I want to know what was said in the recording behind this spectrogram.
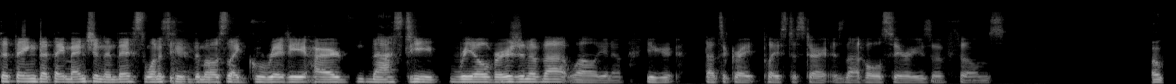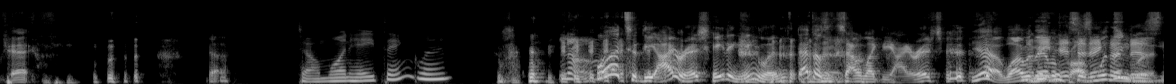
the thing that they mentioned in this. Want to see the most like gritty, hard, nasty, real version of that? Well, you know, you that's a great place to start. Is that whole series of films? Okay. Yeah. Someone hates England. No. what? The Irish hating England? That doesn't sound like the Irish. Yeah, why would I they mean, have a this is problem with England. England? Is,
